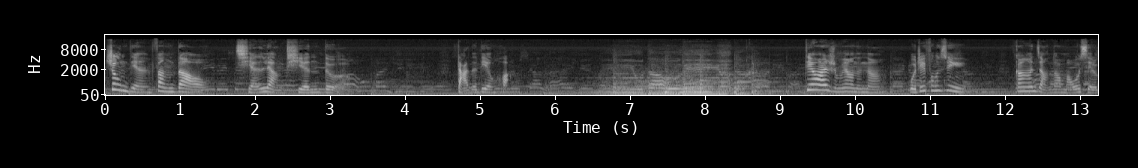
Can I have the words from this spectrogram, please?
重点放到前两天的打的电话。电话是什么样的呢？我这封信刚刚讲到嘛，我写了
